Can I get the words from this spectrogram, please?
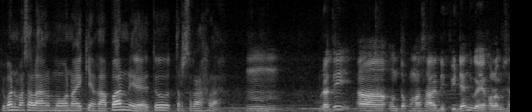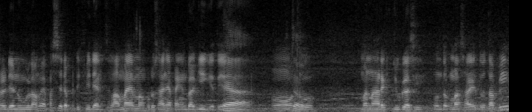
Cuman masalah mau naiknya kapan ya itu terserah lah. Hmm. Berarti eh, untuk masalah dividen juga ya kalau misalnya dia nunggu lama ya pasti dapat dividen selama emang perusahaannya pengen bagi gitu ya. Ya. Oh, betul. tuh menarik juga sih untuk masalah itu. Tapi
